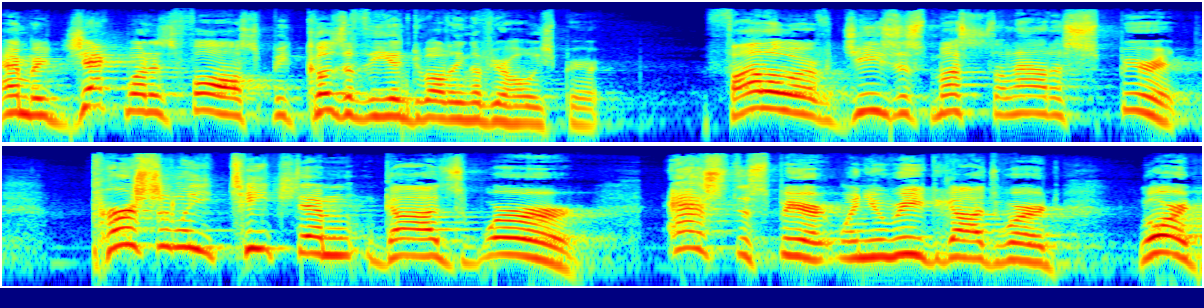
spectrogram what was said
and reject what is false because of the indwelling of your Holy Spirit. follower of Jesus must allow the Spirit personally teach them God's word. Ask the Spirit when you read God's word, Lord,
